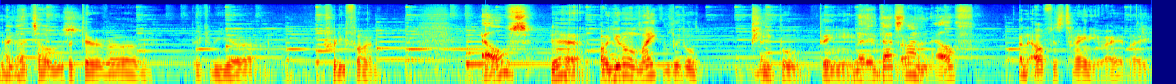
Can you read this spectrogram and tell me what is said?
regular toes. But they're uh, they could be uh, pretty fun. elves? Yeah. Oh, you don't like little people thingies. But that's not an elf. An elf is tiny, right? Like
